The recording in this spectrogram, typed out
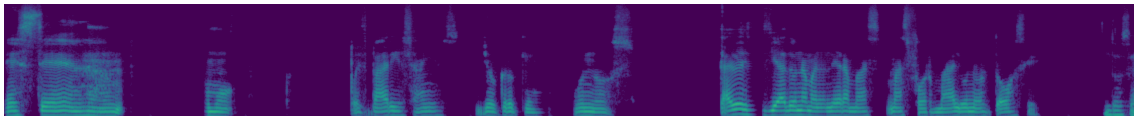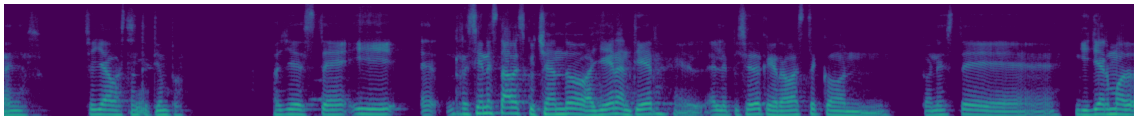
Este, como pues varios años, yo creo que unos, tal vez ya de una manera más, más formal, unos 12. 12 años, sí, ya bastante tiempo. Oye, este, y eh, recién estaba escuchando ayer, antier, el, episodio que grabaste con, con este Guillermo,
